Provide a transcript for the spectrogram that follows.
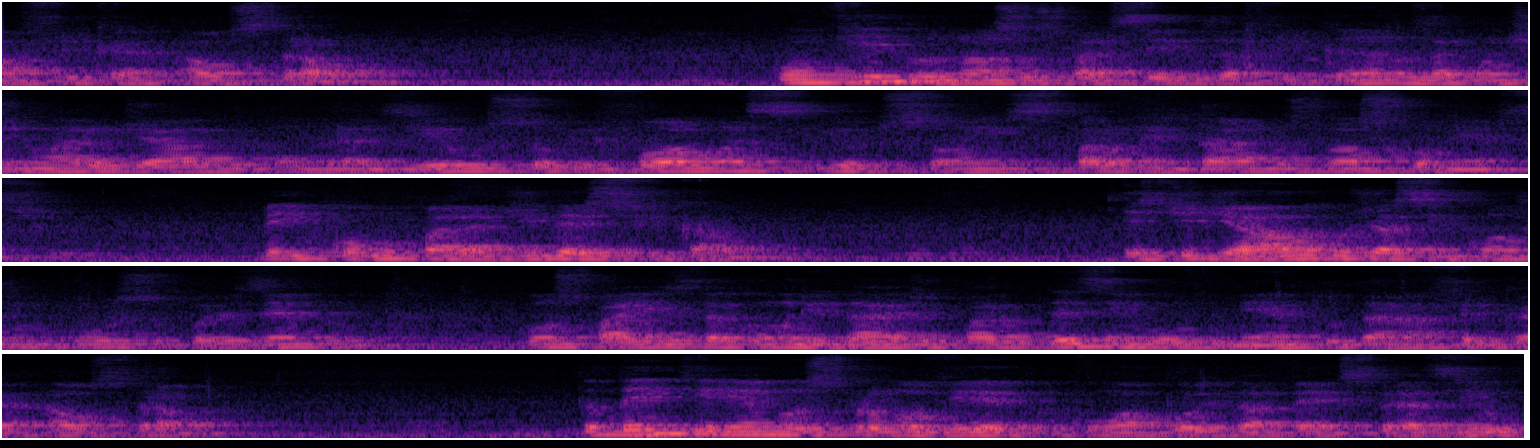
África Austral. Convido nossos parceiros africanos a continuar o diálogo com o Brasil sobre formas e opções para aumentarmos nosso comércio, bem como para diversificá-lo. Este diálogo já se encontra em curso, por exemplo, com os países da Comunidade para o Desenvolvimento da África Austral. Também queremos promover, com o apoio da Apex Brasil,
